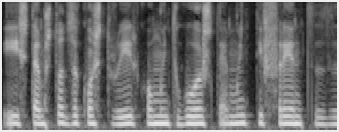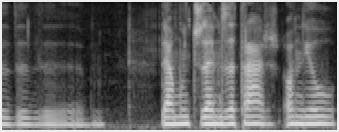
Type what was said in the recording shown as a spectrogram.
e estamos todos a construir com muito gosto. É muito diferente de, de, de, de há muitos anos atrás, onde eu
